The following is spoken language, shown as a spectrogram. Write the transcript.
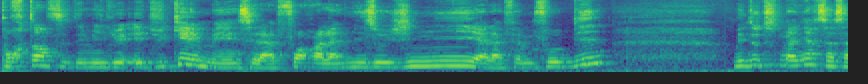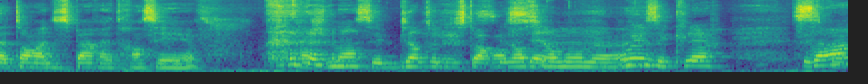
pourtant c'est des milieux éduqués, mais c'est la foire à la misogynie, à la femmephobie. Mais de toute manière, ça s'attend à disparaître. Hein, c'est Franchement, c'est bientôt l'histoire ancienne. C'est l'ancien monde. Euh. Oui, c'est clair. Ça,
